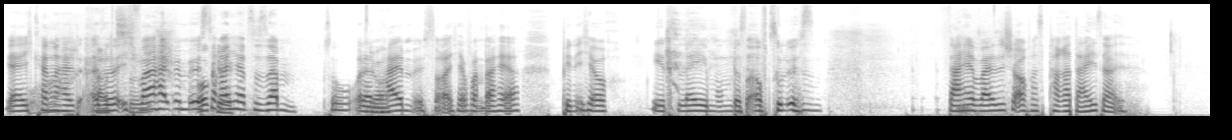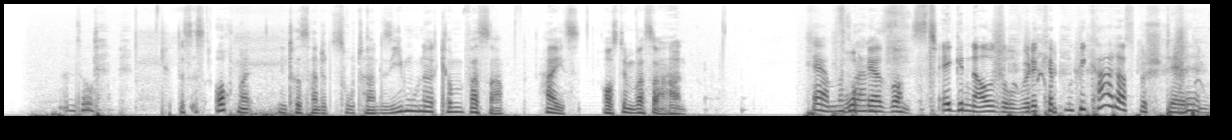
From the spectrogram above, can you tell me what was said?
Ja, ich kann Boah, halt, also ich war halt mit dem Okay. Österreicher zusammen. So, oder einem Ja. halben Österreicher, von daher bin ich auch jetzt lame, um das aufzulösen. Daher weiß ich auch, was Paradeiser ist. Und so. Das ist auch mal eine interessante Zutat. 700 Gramm Wasser. Heiß. Aus dem Wasserhahn. Ja, muss Woher sonst? Ey, genau so würde Captain Picard das bestellen.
